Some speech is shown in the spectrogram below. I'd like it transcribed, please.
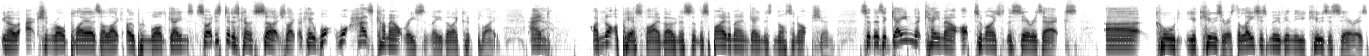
You know, action role players. I like open world games. So I just did this kind of search, like, okay, what what has come out recently that I could play? And Yeah. I'm not a PS5 owner, so the Spider Man game is not an option. So there's a game that came out optimized for the Series X uh, called Yakuza. It's the latest movie in the Yakuza series.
